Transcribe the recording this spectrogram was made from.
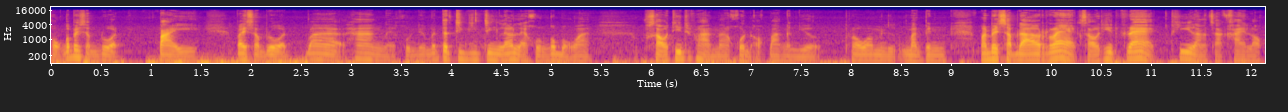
ผมก็ไปสำรวจไปไปสำรวจว่าห้างไหนคนเยอะแต่จริง ๆ แล้วหลายคนก็บอกว่า เสาร์ที่ผ่านมาคนออกบ้านกันเยอะ เพราะว่ามันมันเป็นมันเป็นสัปดาห์แรกเสาร์ที่แรกที่หลังจากคลายล็อก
